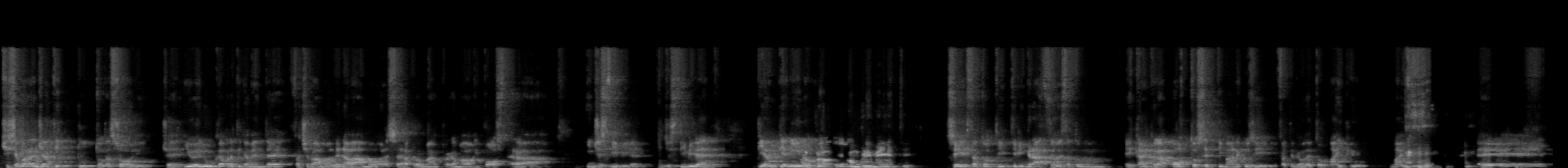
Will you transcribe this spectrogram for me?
ci siamo arrangiati tutto da soli, cioè io e Luca praticamente facevamo, allenavamo, la sera programmavamo i post, era ingestibile, ingestibile. Pian pianino... Ah, complimenti. Sì, è stato, ti, ti, ringrazio, è stato un... e calcola otto settimane così, infatti abbiamo detto mai più, mai più. eh,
